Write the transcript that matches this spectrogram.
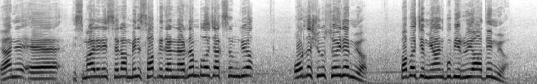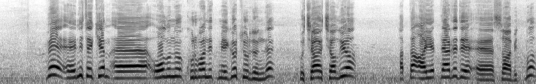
Yani e, İsmail Aleyhisselam beni sabredenlerden bulacaksın diyor. Orada şunu söylemiyor. Babacım yani bu bir rüya demiyor. Ve e, nitekim e, oğlunu kurban etmeye götürdüğünde bıçağı çalıyor. Hatta ayetlerde de e, sabit bu.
